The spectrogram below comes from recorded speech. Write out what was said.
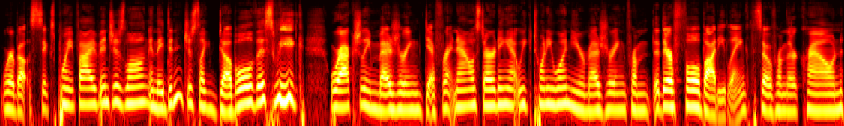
were about 6.5 inches long, and they didn't just like double this week. We're actually measuring different now. Starting at week 21, you're measuring from their full body length, so from their crown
